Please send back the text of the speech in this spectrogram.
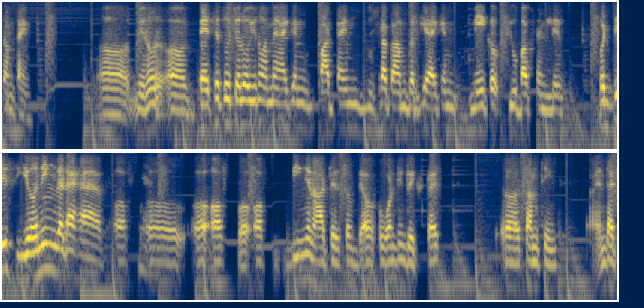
sometimes. Uh, you know, uh, पैसे तो चलो you know मैं I can part time दूसरा काम करके I can make a few bucks and live. But this yearning that I have of uh, of uh, of being an artist of, of wanting to express uh, something and that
